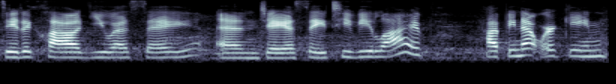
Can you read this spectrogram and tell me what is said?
Data Cloud USA and JSA TV Live. Happy networking.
